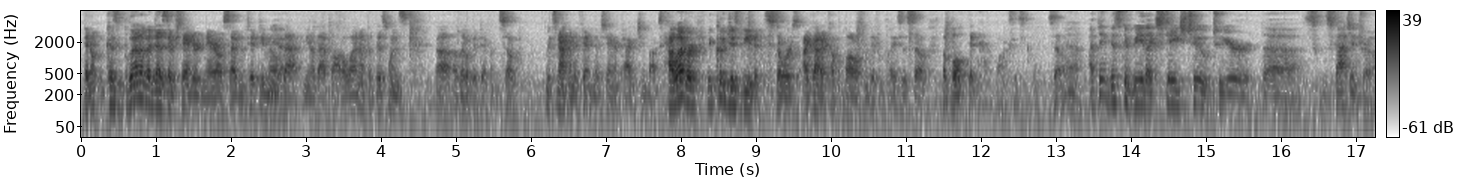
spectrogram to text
They don't because Glenlivet does their standard narrow 750 ml Yeah. that you know that bottle lineup, but this one's uh, a little bit different. So it's not going to fit in their standard packaging box. However, it could just be that the stores. I got a couple bottles from different places, so the bulk didn't have boxes. So Yeah, I think this could be like stage two to your the, the Scotch intro.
